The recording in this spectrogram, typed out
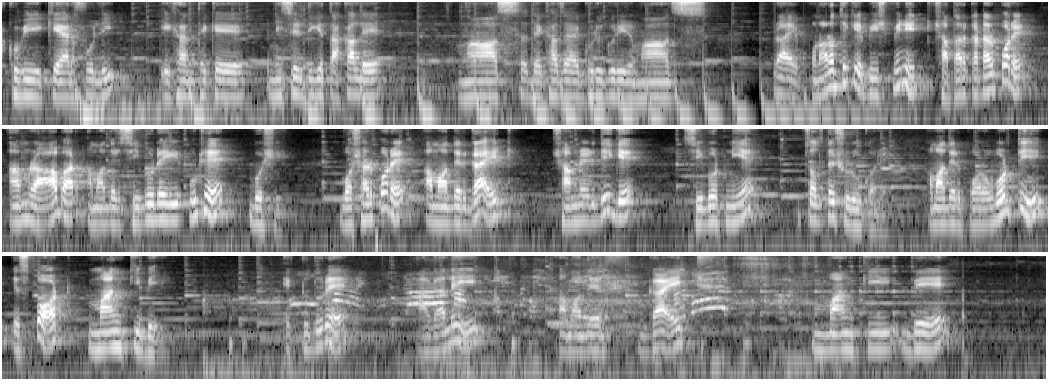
খুবই কেয়ারফুলি। এখান থেকে নিচের দিকে তাকালে মাছ, দেখা যায়, ঘুরি ঘুরির মাছ। প্রায় পনেরো থেকে বিশ মিনিট সাঁতার কাটার পরে আমরা আবার আমাদের সিবোর্ডে উঠে বসি। বসার পরে আমাদের গাইড সামনের দিকে সিবোট নিয়ে চলতে শুরু করে। আমাদের পরবর্তী স্পট মাংকি বে একটু দূরে আগালেই আমাদের গাইড মাংকি বে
